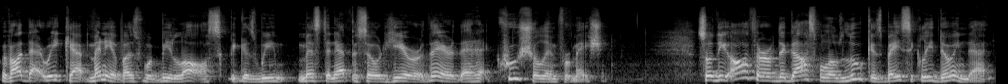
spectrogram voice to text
Without that recap, many of us would be lost because we missed an episode here or there that had crucial information. So the author of the Gospel of Luke is basically doing that.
